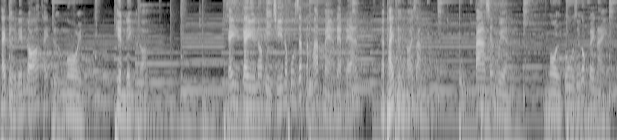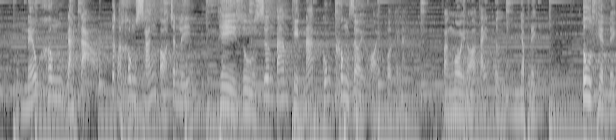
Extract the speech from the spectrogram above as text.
Thái tử đến đó thái tử ngồi thiền định ở đó. Cây cây nó vị trí nó cũng rất là mát mẻ đẹp đẽ. Thái tử nói rằng ta sẽ nguyện ngồi tu dưới gốc cây này nếu không đạt đạo tức là không sáng tỏ chân lý thì dù xương tan thịt nát cũng không rời khỏi cội cây này. Và ngồi đó thái tử nhập định tu thiền định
